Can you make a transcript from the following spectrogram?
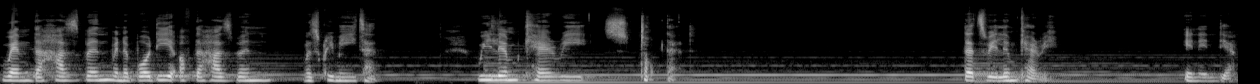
when the husband, when the body of the husband was cremated. William Carey stopped that. That's William Carey in India.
